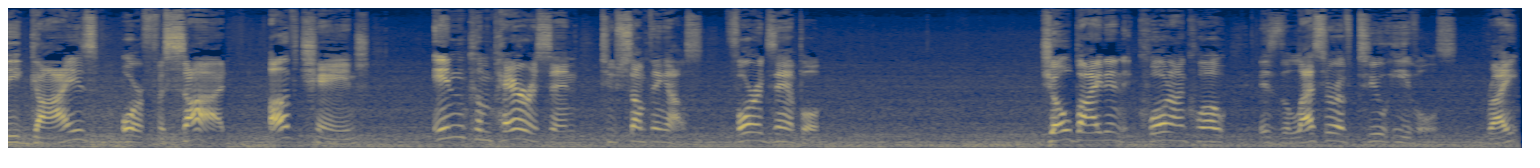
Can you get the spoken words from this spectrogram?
the guise or facade of change in comparison to something else. For example, Joe Biden, quote unquote, is the lesser of two evils, right?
